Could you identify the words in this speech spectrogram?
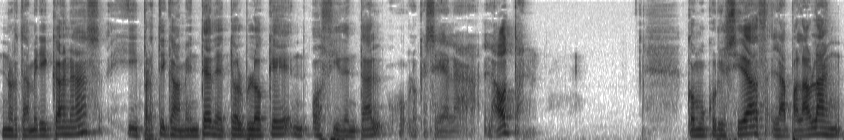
norteamericanas y prácticamente de todo el bloque occidental o lo que sea la, OTAN. Como curiosidad, la palabra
